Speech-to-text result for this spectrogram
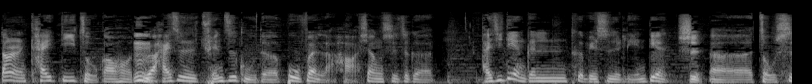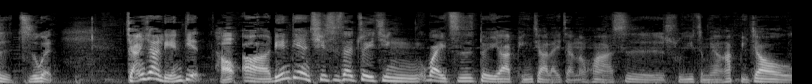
当然开低走高哈，主要还是全指股的部分了哈，像是这个台积电跟特别是联电是呃走势止稳。讲一下联电，好啊，联电其实在最近外资对于它评价来讲的话，是属于怎么样？它比较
